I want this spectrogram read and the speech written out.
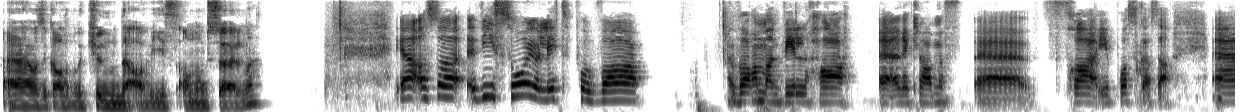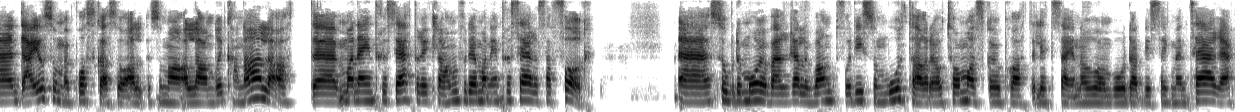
hva skal kalle det, kundeavisannonsørene. Ja, altså, vi så jo litt på hva, hva man vil ha Eh, reklame eh, fra i postkassa. Eh, det er jo som med postkassa som med alle andre kanaler at man er interessert i reklame for det man interesserer seg for. Så det må jo være relevant for de som mottar det, og Thomas skal jo prate litt senere om hvordan vi segmenterer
